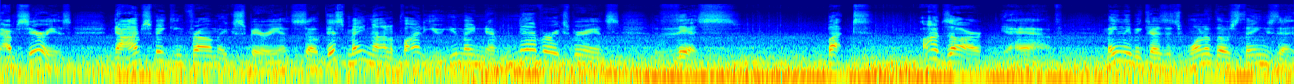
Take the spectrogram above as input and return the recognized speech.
I'm, serious. Now, I'm speaking from experience, so this may not apply to you. You may have never experienced this, but odds are you have. Mainly because it's one of those things that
